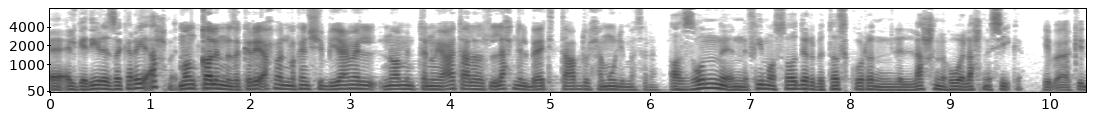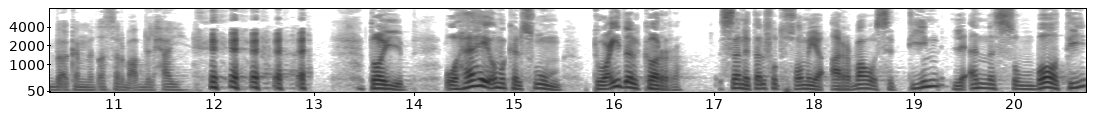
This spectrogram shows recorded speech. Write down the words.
آه، الجديده لزكريا أحمد. من قال إن زكريا أحمد ما كانش بيعمل نوع من التنويعات على اللحن البياتي بتاع عبد الحمولي مثلا. أظن إن في مصادر بتذكر إن اللحن هو لحن سيكا. يبقى أكيد بقى كان متأثر بعبد الحي. طيب وها هي أم كلثوم تعيد الكره سنة 1964 لأن السنباطي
